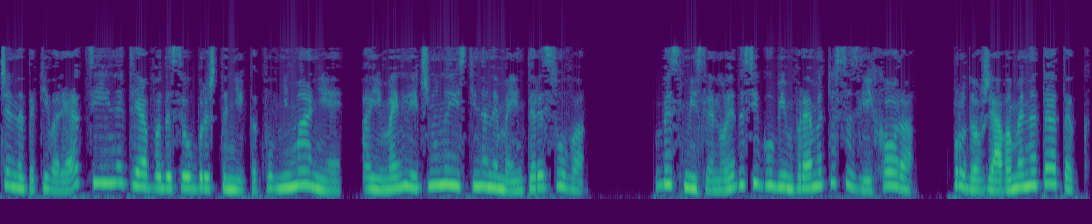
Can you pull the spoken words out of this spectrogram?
че на такива реакции не трябва да се обръща никакво внимание, а и мен лично наистина не ме интересува. Безсмислено е да си губим времето с зли хора. Продължаваме нататък.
